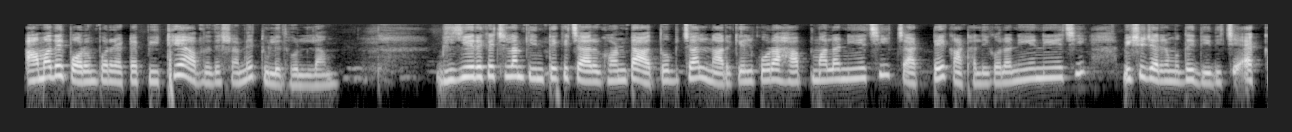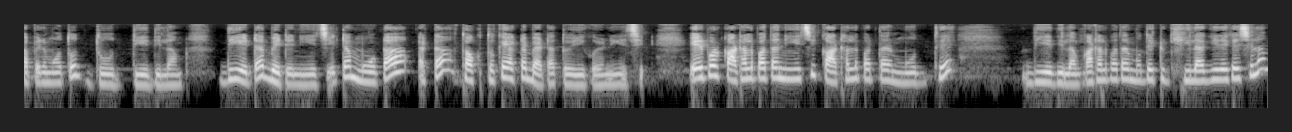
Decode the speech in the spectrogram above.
আমাদের পরম্পরার একটা পিঠে আপনাদের সামনে তুলে ধরলাম। ভিজিয়ে রেখেছিলাম তিন থেকে চার ঘণ্টা আতপ চাল নারকেল কোড়া, হাফ মালা নিয়েছি, চারটে কাঁঠালি কলা নিয়ে নিয়েছি। মিক্সি জারের মধ্যে দিয়ে দিচ্ছি এক কাপের মতো দুধ দিয়ে দিলাম। দিয়ে এটা বেটে নিয়েছি। একটা মোটা, একটা থকথকে একটা ব্যাটার তৈরি করে নিয়েছি। এরপর কাঁঠাল পাতা নিয়েছি। কাঁঠাল পাতার মধ্যে দিয়ে দিলাম। কাঁঠাল পাতার মধ্যে একটু ঘি লাগিয়ে রেখেছিলাম।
